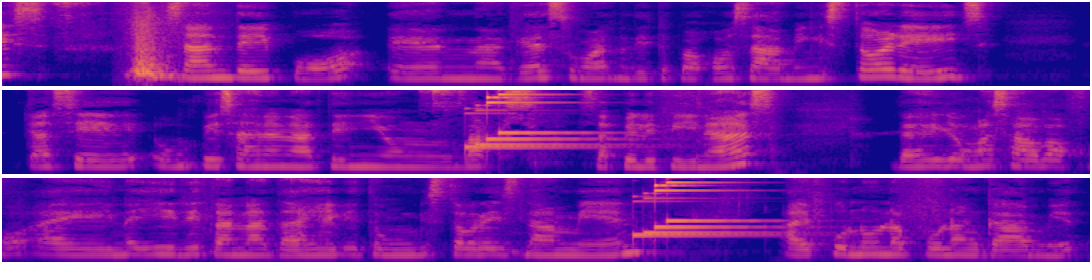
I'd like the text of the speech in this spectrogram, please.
is Sunday po and uh, guess what, nandito po ako sa aming storage kasi umpisahan na natin yung box sa Pilipinas dahil yung asawa ko ay naiirita na dahil itong storage namin ay puno na po ng gamit.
